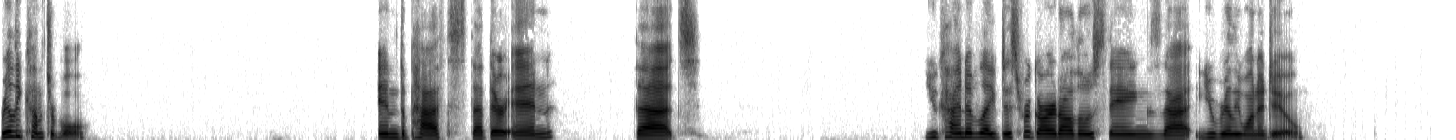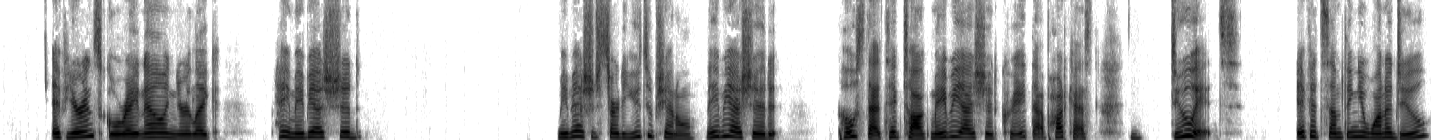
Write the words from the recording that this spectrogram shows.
really comfortable in the paths that they're in that you kind of, like, disregard all those things that you really wanna do. If you're in school right now and you're like, "Hey, maybe I should" "maybe I should start a YouTube channel. Maybe I should post that TikTok. Maybe I should create that podcast." Do it. If it's something you wanna do,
